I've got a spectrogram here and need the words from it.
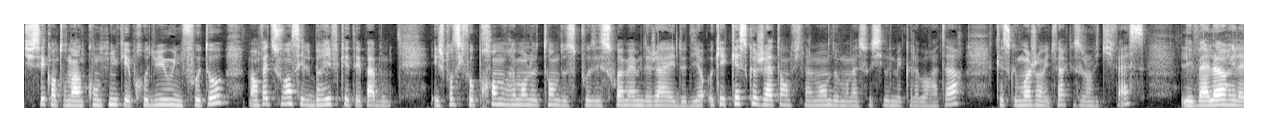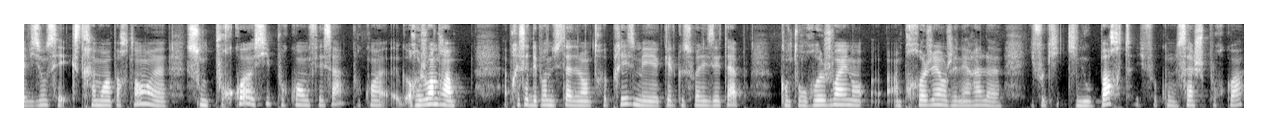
tu sais, quand on a un contenu qui est produit ou une photo, bah, en fait, souvent, c'est le brief qui n'était pas bon. Et je pense il faut prendre vraiment le temps de se poser soi-même déjà et de dire, OK, qu'est-ce que j'attends finalement de mon associé ou de mes collaborateurs? Qu'est-ce que moi j'ai envie de faire? Qu'est-ce que j'ai envie qu'ils fassent Les valeurs et la vision, c'est extrêmement important. Euh, son pourquoi aussi, pourquoi on fait ça? Pourquoi euh, rejoindre un... Après, ça dépend du stade de l'entreprise, mais quelles que soient les étapes, quand on rejoint un projet en général, euh, il faut qu'il nous porte, il faut qu'on sache pourquoi.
